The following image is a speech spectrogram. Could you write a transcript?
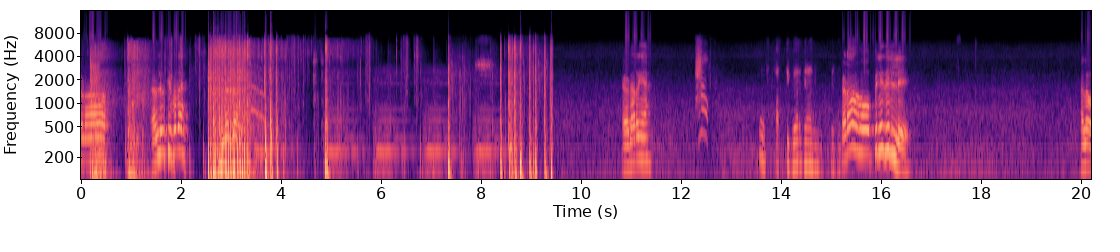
എടാ ലൂസിഫറേ? എവിടെ ഇറങ്ങിയ? എടാ ഹോപ്പിന് ഇതില്ലേ? ഹലോ?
